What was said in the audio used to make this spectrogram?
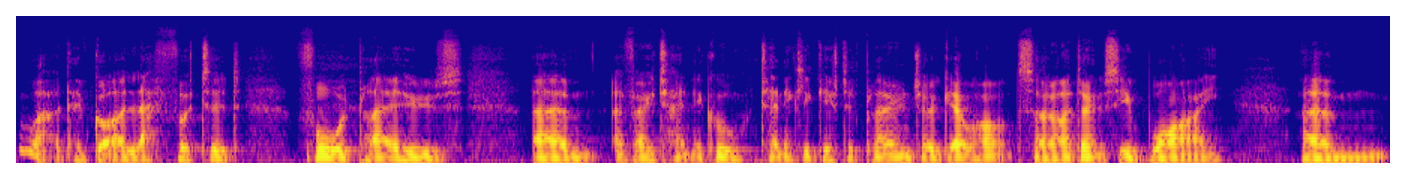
Well, they've got a left-footed forward player who's um, a very technical, technically gifted player in Joe Gelhardt. So, I don't see why um,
